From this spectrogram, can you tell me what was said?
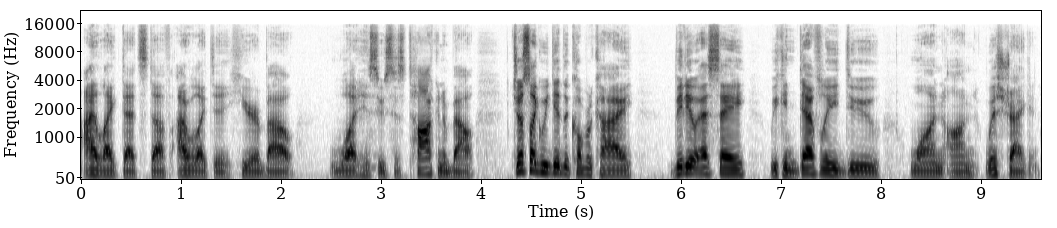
I like that stuff. I would like to hear about what Jesus is talking about. Just like we did the Cobra Kai video essay, we can definitely do one on Wish Dragon.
